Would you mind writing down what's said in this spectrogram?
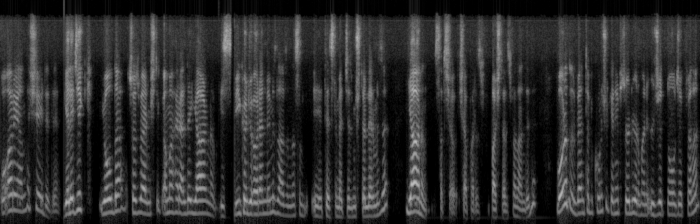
O arayan da şey dedi. Gelecek yolda söz vermiştik ama herhalde yarını biz bir ilk önce öğrenmemiz lazım nasıl e, teslim edeceğiz müşterilerimize. Yarın satışa şey yaparız, başlarız falan dedi. Bu arada ben tabii konuşurken hep söylüyorum hani ücret ne olacak falan.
